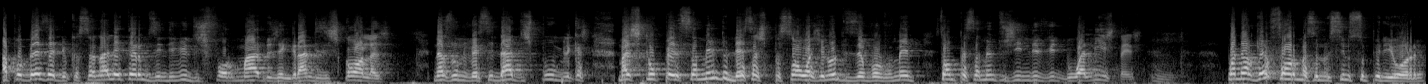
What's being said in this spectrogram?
A pobreza educacional é termos indivíduos formados em grandes escolas, nas universidades públicas, mas que o pensamento dessas pessoas no desenvolvimento são pensamentos individualistas. Quando alguém forma-se no ensino superior,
